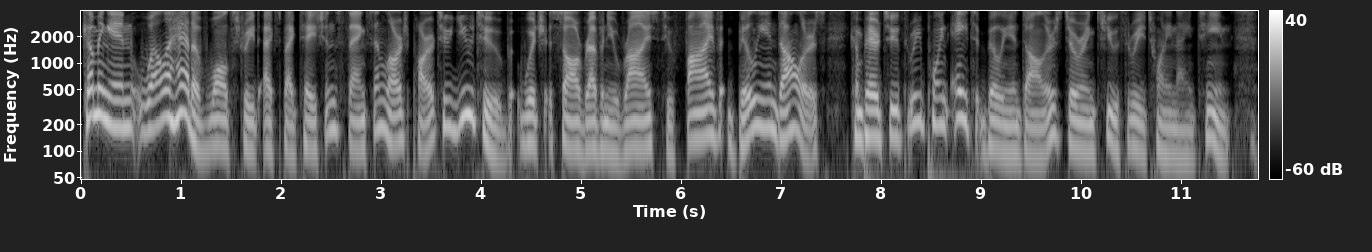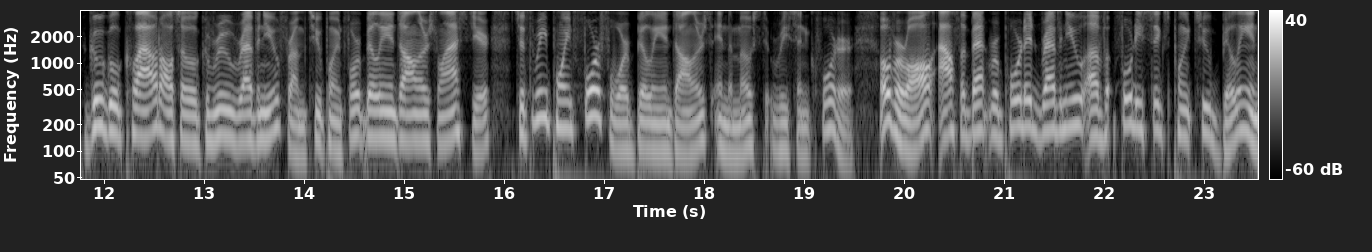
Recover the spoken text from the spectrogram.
coming in well ahead of Wall Street expectations thanks in large part to YouTube, which saw revenue rise to $5 billion compared to $3.8 billion during Q3 2019. Google Cloud also grew revenue from $2.4 billion last year to $3.44 billion in the most recent quarter. Overall, Alphabet reported revenue of $46.2 billion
